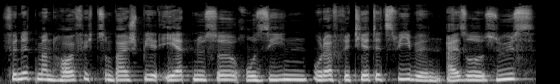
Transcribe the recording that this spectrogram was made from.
findet man häufig zum Beispiel Erdnüsse, Rosinen oder frittierte Zwiebeln, also süß,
